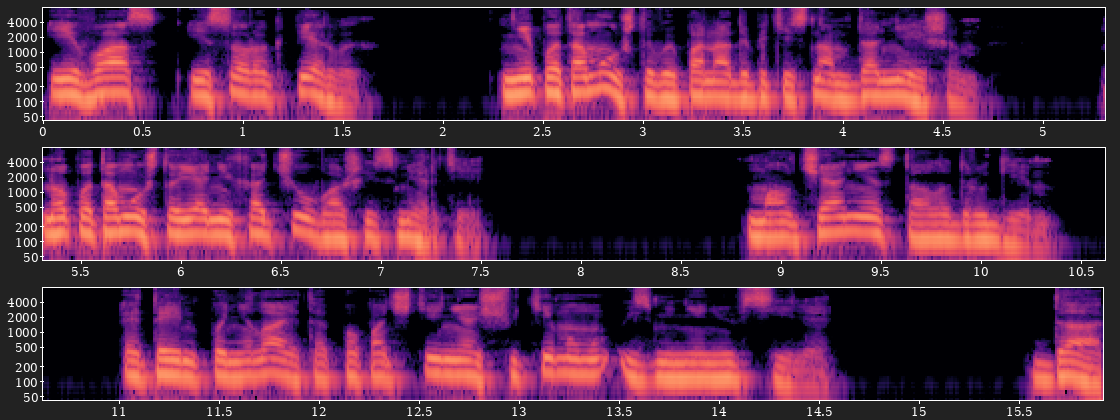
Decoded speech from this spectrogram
И вас, и сорок первых. Не потому, что вы понадобитесь нам в дальнейшем, но потому, что я не хочу вашей смерти. Молчание стало другим. Этейн поняла это по почти неощутимому изменению в силе. Да,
